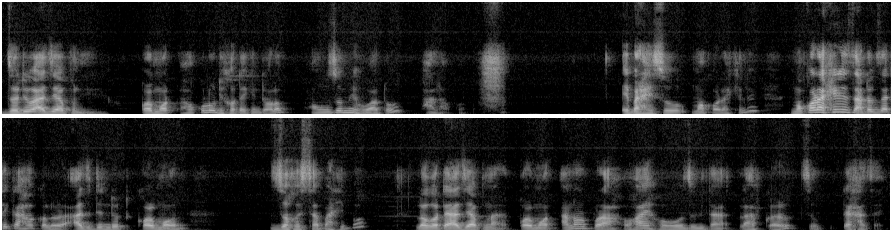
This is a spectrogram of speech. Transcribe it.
যদিও আজি আপুনি কৰ্মত সকলো দিশতে কিন্তু অলপ সংযমী হোৱাটো ভাল হ'ব। এইবাৰ আহিছোঁ মকৰ ৰাশিলৈ। মকৰ ৰাশিৰ জাতক জাতিকাসকলৰ আজিৰ দিনটোত কৰ্মত যশস্যা বাঢ়িব। লগতে আজি আপোনাৰ কৰ্মত আনৰ পৰা সহায় সহযোগিতা লাভ কৰাৰো যোগ দেখা যায়।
